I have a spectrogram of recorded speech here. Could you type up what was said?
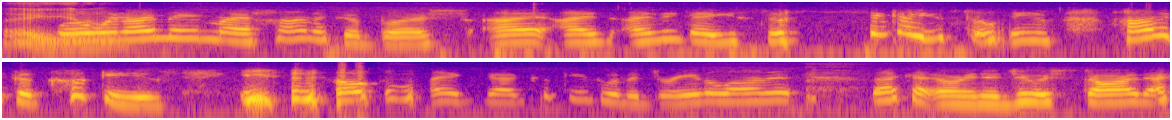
Hey, you Well, know, when I made my Hanukkah bush, I, I I think I used to I think I used to leave Hanukkah cookies, you know, like uh, cookies with a dreidel on it, that kind, or in a Jewish star, that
